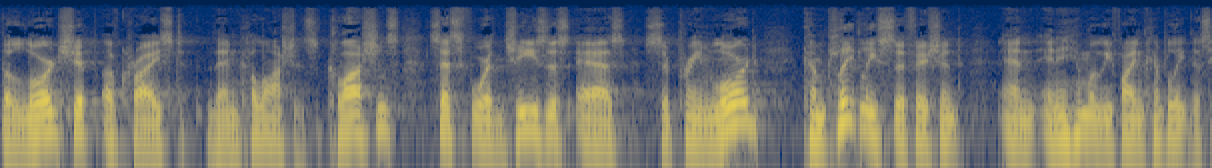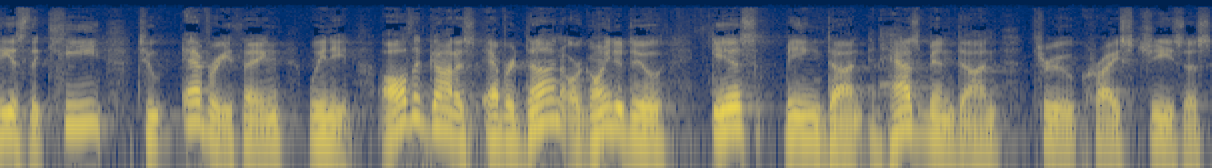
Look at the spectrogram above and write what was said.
the lordship of Christ than Colossians. Colossians sets forth Jesus as supreme Lord, completely sufficient, and in him we find completeness. He is the key to everything we need. All that God has ever done or going to do is being done and has been done through Christ Jesus,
